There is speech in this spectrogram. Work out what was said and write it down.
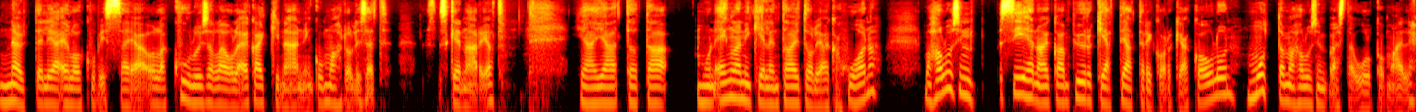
näyttelijä elokuvissa ja olla kuuluisa laulaja ja kaikki nämä niin kuin mahdolliset skenaariot. Ja, ja tota, mun englanninkielen taito oli aika huono. Mä halusin siihen aikaan pyrkiä teatterikorkeakouluun, mutta mä halusin päästä ulkomaille.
